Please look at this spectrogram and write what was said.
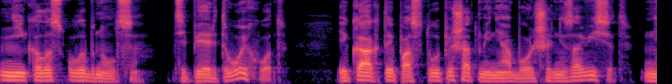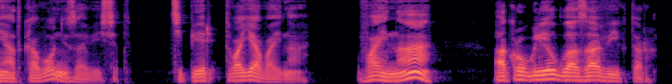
Николас улыбнулся. «Теперь твой ход. И как ты поступишь, от меня больше не зависит. Ни от кого не зависит. Теперь твоя война». «Война?» — округлил глаза Виктор.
